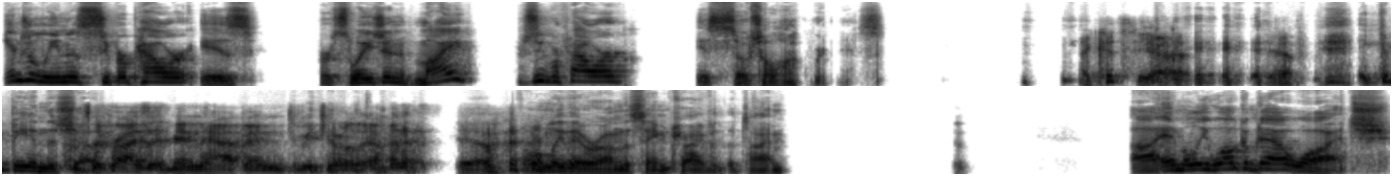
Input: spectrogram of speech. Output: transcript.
Angelina's superpower is persuasion. My superpower is social awkwardness. I could see yeah. that. Yep. It could be in the show. I'm surprised it didn't happen, to be totally honest. Yeah. only they were on the same tribe at the time. Uh, Emily, welcome to Outwatch.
